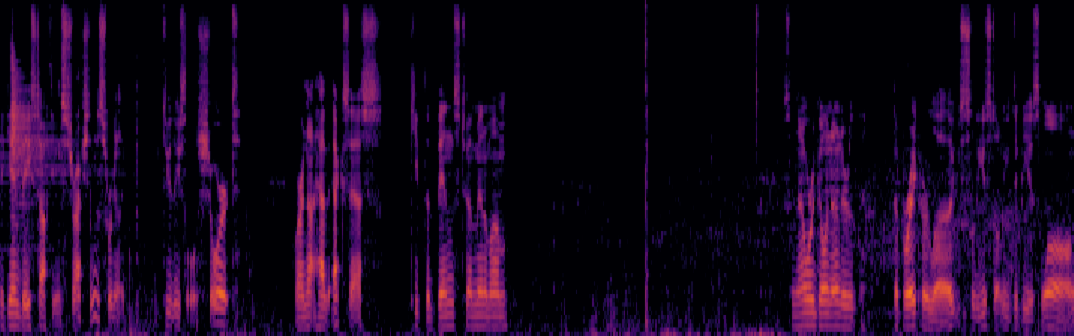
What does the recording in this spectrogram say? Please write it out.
Again, based off the instructions, we're going to do these a little short or not have excess. Keep the bends to a minimum. So now we're going under the breaker lugs, so these don't need to be as long.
